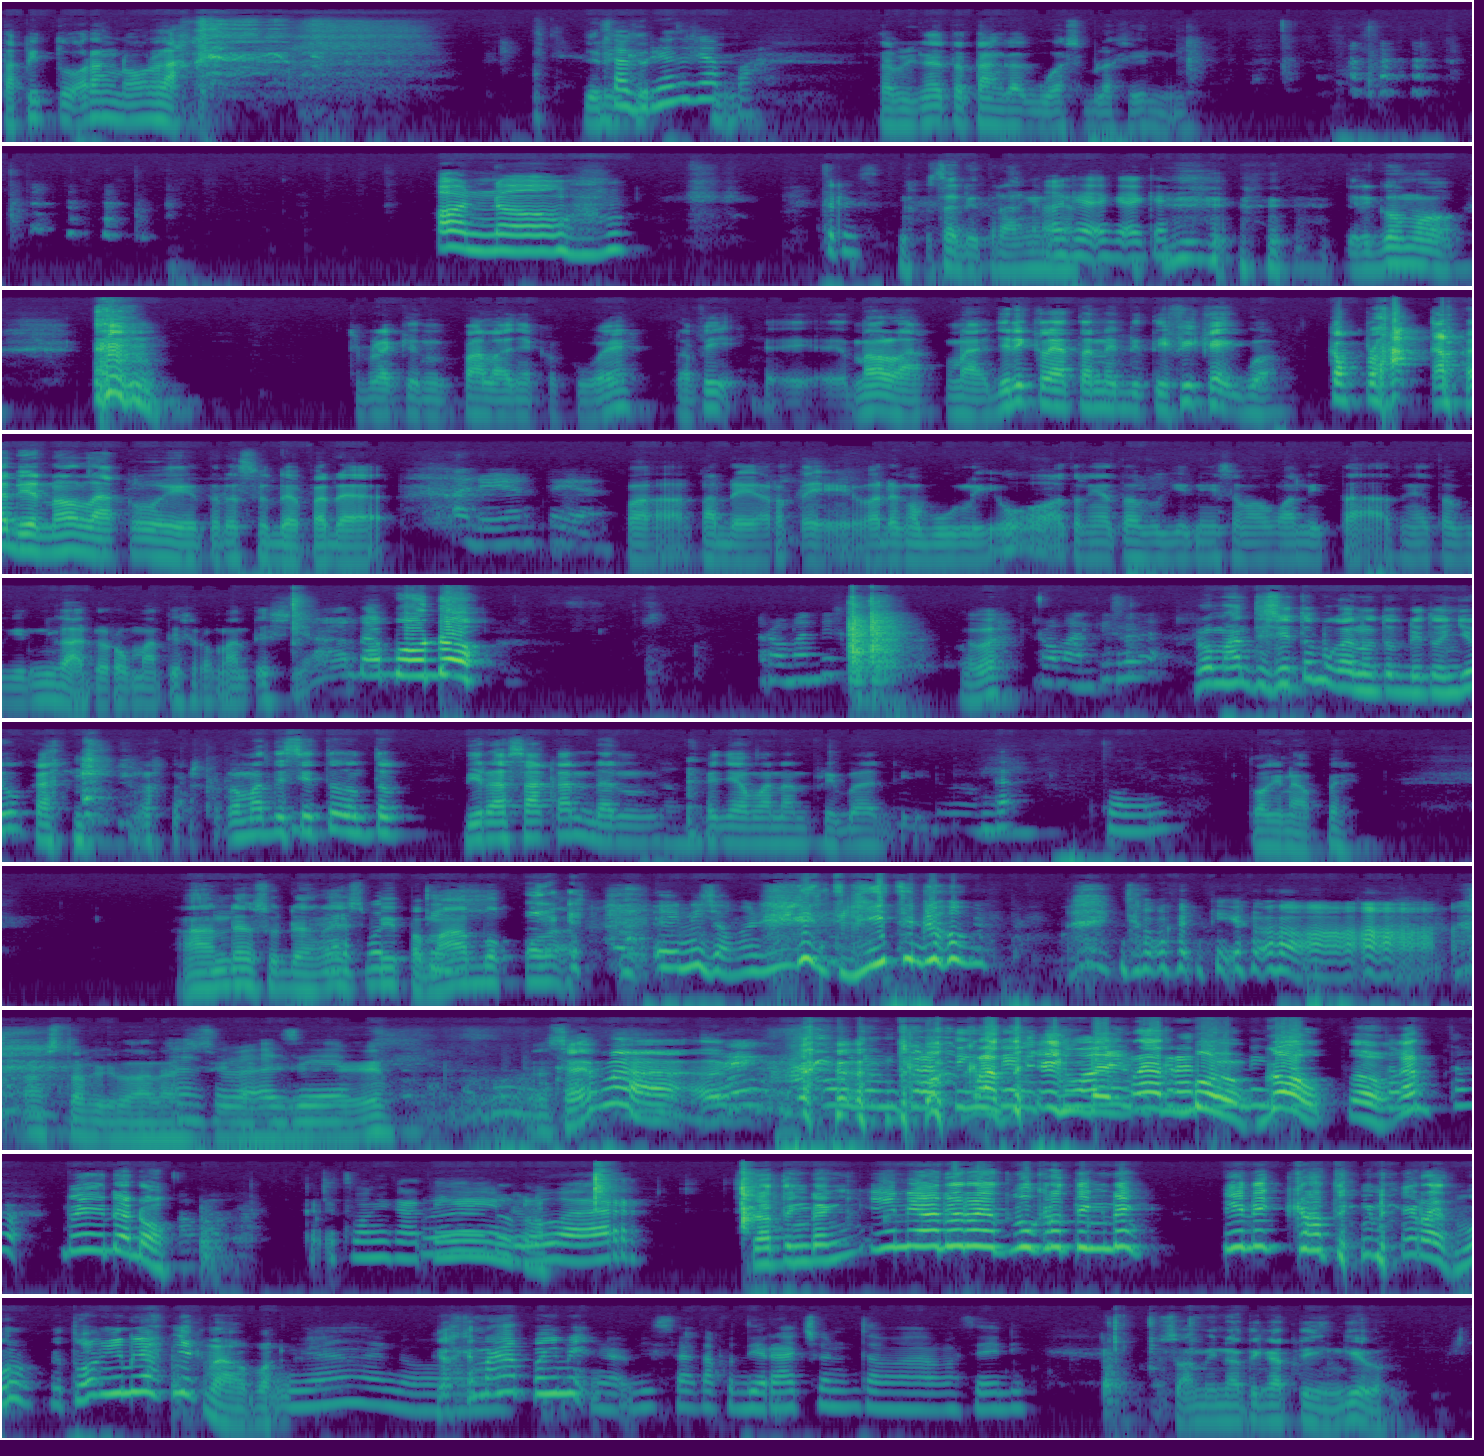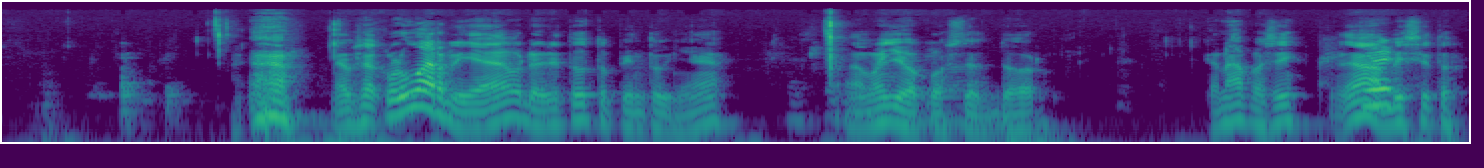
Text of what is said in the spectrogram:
Tapi tuh orang nolak. Jadi Sabrina tuh siapa? Sabrina tetangga gue sebelah sini. Oh no terus Gak usah diterangin oke oke oke Jadi gue mau jebrekin palanya ke kue, tapi eh, nolak. Nah, jadi kelihatannya di TV kayak gue keplak karena dia nolak, woi. Terus sudah pada Ada RT ya. Pak KDRT pada ngebully. Wah, ternyata begini sama wanita, ternyata begini nggak ada romantis romantisnya. Ada bodoh. Romantis. Apa? Romantis nggak? Romantis itu bukan untuk ditunjukkan. Romantis itu untuk dirasakan dan kenyamanan pribadi. Tuangin. Tuangin apa? Anda sudah lesbi, pemabuk pula. Eh, ini jangan gitu dong. Jangan ya. Astagfirullahaladzim. Astagfirullahaladzim. Saya mah eh, aku minum kerating tuangin Red Bull, go, tuh, kan? beda dong. Tuangin keratingnya yang di luar. Kerating deng, ini ada Red Bull kerating deng. Ini kerating deng Red Bull. Tuang ini aja kenapa? Jangan dong. Ya kenapa ini? Nggak bisa, takut diracun sama Mas Dedi. Samina tingkat tinggi loh. Gak bisa keluar dia, udah ditutup pintunya. Namanya juga close the door. Kenapa sih? Ya, Gue- habis itu.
